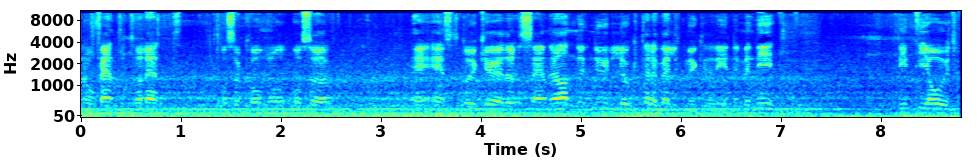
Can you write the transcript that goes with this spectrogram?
Från offentlig toalett. Och så kommer hon och så en, som står i kö där och säger ja nu, nu luktar det väldigt mycket där inne. Men det, det är inte jag ute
